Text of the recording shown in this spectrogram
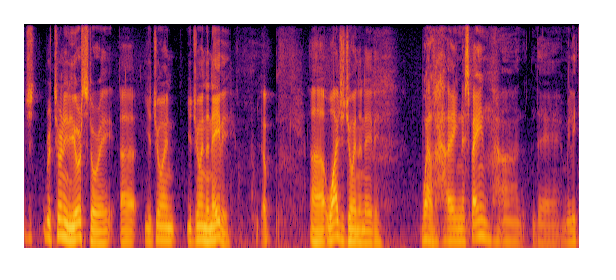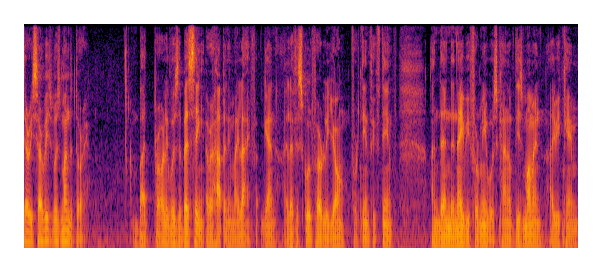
Just returning to your story, uh, you joined you joined the Navy. Yep. Uh, why'd you join the Navy? Well, in Spain, uh, the military service was mandatory, but probably was the best thing ever happened in my life. Again, I left school fairly young, 14, 15, and then the Navy for me was kind of this moment I became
